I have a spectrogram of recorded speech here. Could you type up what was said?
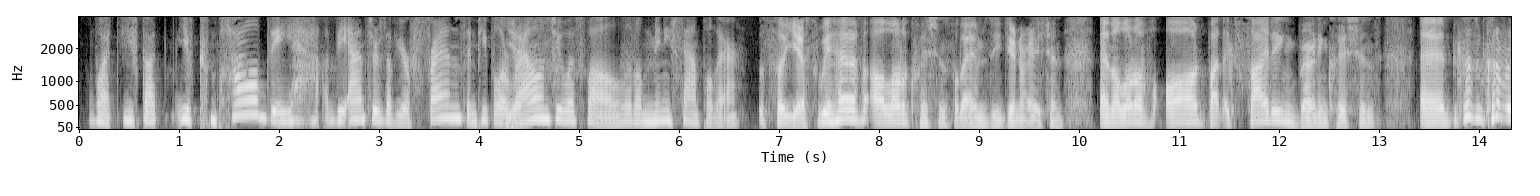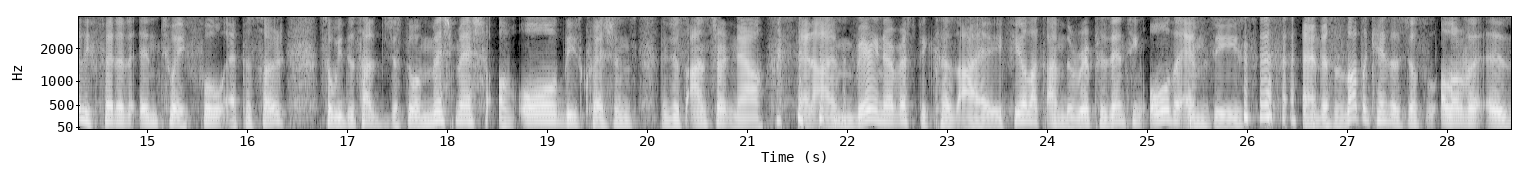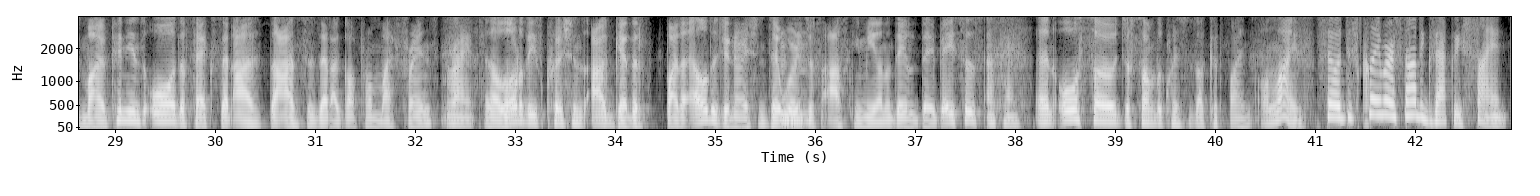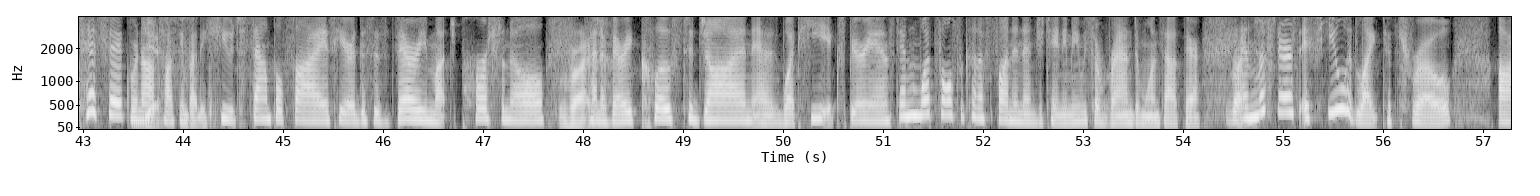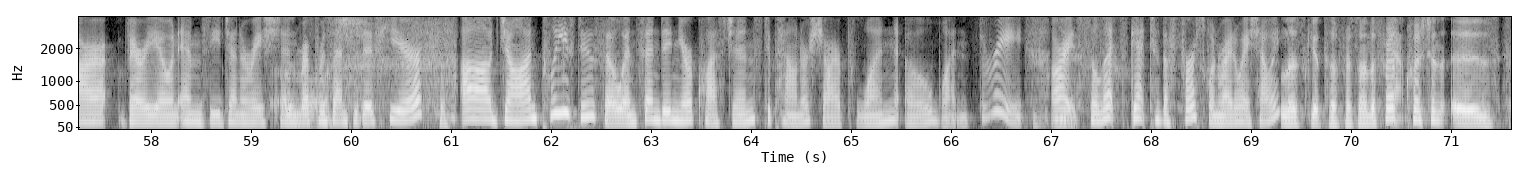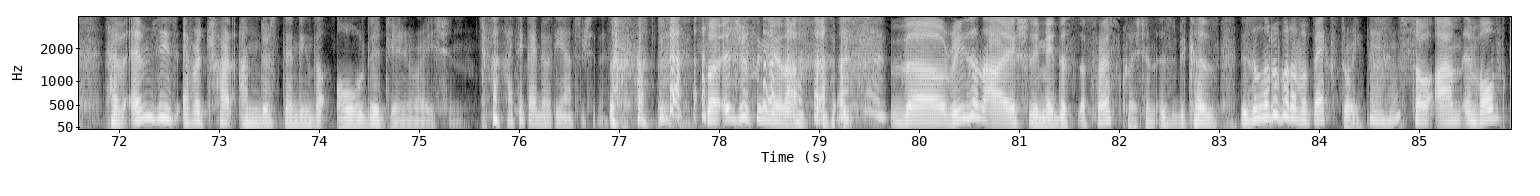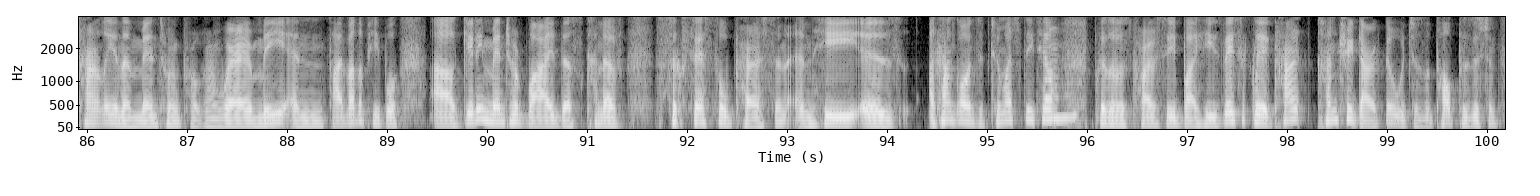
what you've got you've compiled the the answers of your friends and people Yes. around you as well a little mini sample there So yes, we have a lot of questions for the MZ generation and a lot of odd but exciting burning questions. And because we couldn't really fit it into a full episode, so we decided to just do a mishmash of all these questions and just answer it now. And I'm very nervous because I feel like I'm the representing all the MZs. and this is not the case. It's just a lot of it is my opinions or the facts that I, the answers that I got from my friends. Right. And a lot of these questions are gathered by the elder generations that were mm-hmm. just asking me on a daily day basis. Okay. And also just some of the questions I could find online. So, a disclaimer, it's not exactly scientific. We're not Yes. talking about a huge sample size here. This is very much personal, Right. kind of very close to John and what he experienced, and what's also kind of fun and entertaining, maybe some random ones out there. Right. And listeners, if you would like to throw our very own MZ Oh, generation representative here, uh, John, please do so and send in your questions to Pounder Sharp 1013. All right, so let's get to the first one right away, shall we? Let's get to the first one. The first Yeah. question is Have MZs ever tried understanding the older generation? I think I know the answer to this. so interestingly enough, the reason I actually made this the first question is because there's a little bit of a backstory. Mm-hmm. So I'm involved currently in a mentoring program where me and five other people are getting mentored by this kind of successful person, and he is. I can't go into too much detail mm-hmm. because of his privacy, but he's basically a current country director, which is a top position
